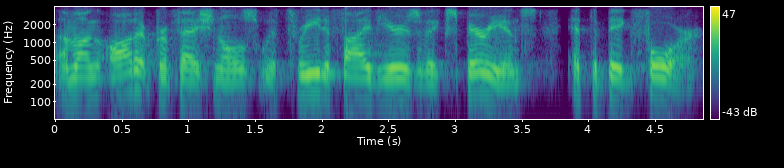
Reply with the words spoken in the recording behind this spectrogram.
among audit professionals with three to five years of experience at the Big Four.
